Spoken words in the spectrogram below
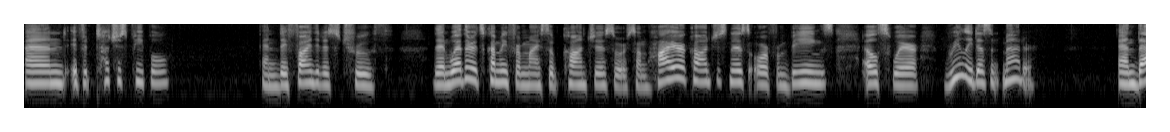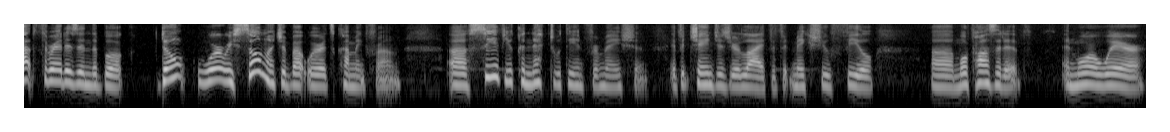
and if it touches people and they find it as truth, then whether it's coming from my subconscious or some higher consciousness or from beings elsewhere really doesn't matter. And that thread is in the book. Don't worry so much about where it's coming from. Uh, see if you connect with the information, if it changes your life, if it makes you feel uh, more positive and more aware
